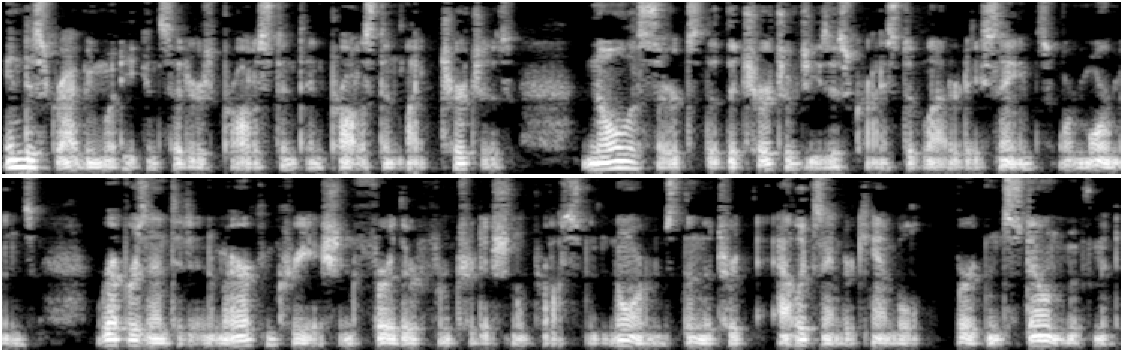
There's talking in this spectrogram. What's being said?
In describing what he considers Protestant and Protestant-like churches, Noll asserts that the Church of Jesus Christ of Latter-day Saints, or Mormons, represented an American creation further from traditional Protestant norms than the Alexander Campbell Barton Stone movement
